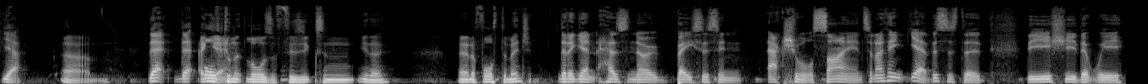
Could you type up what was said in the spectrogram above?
Yeah. um, That that again, alternate laws of physics and you know and a fourth dimension. that again has no basis in actual science. And i think yeah this is the the issue that we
